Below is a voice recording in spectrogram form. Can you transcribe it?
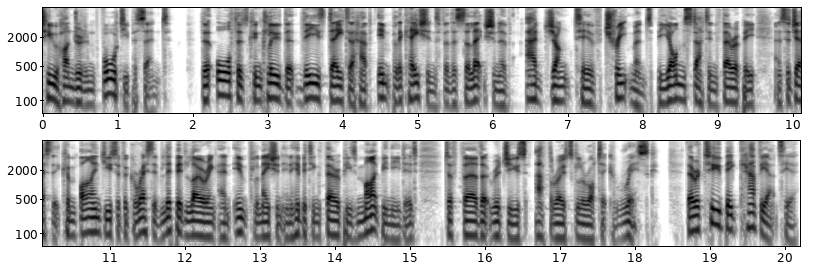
240%. The authors conclude that these data have implications for the selection of adjunctive treatments beyond statin therapy and suggest that combined use of aggressive lipid lowering and inflammation inhibiting therapies might be needed to further reduce atherosclerotic risk. There are two big caveats here.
